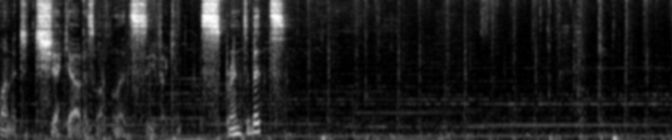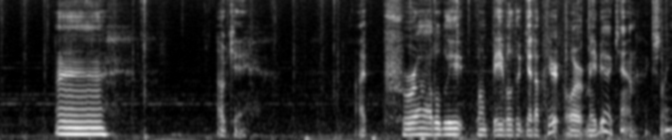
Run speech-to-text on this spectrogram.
wanted to check out as well. Let's see if I can sprint a bit. Uh, okay. I probably won't be able to get up here, or maybe I can, actually.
